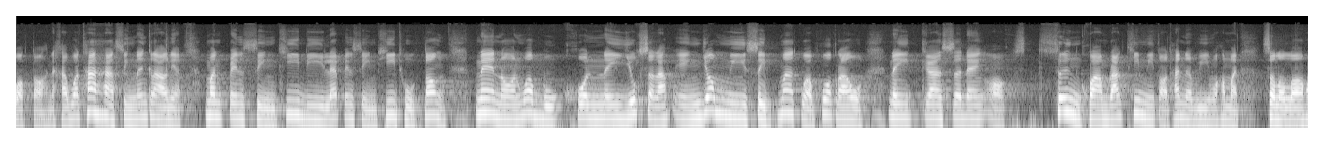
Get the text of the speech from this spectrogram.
บอกต่อนะครับ ว่าถ้าหากสิ่งนั้นกล่าวเนี่ยมันเป็นสิ่งที่ดีและเป็นสิ่งที่ถูกต้อง แน่นอนว่าบุคคลในยุคสลับเองย่อมมีสิทธิ์มากกว่าพวกเรา ในการแสดงออกซึ่งความรักที่มีต่อท่านนบีมุฮัมมัดสลลัลลอฮุ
